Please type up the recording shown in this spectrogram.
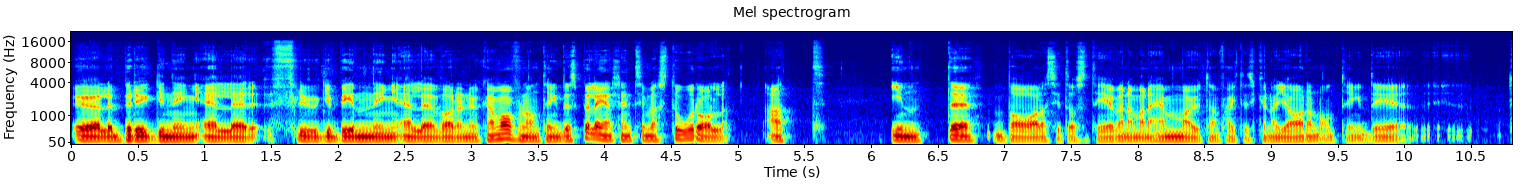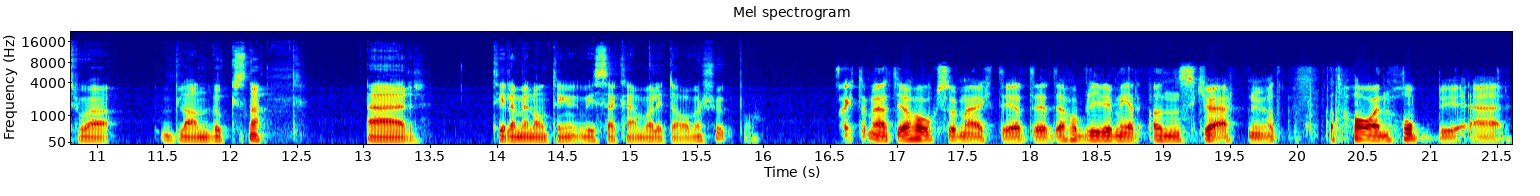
ölbryggning eller flugbindning eller vad det nu kan vara för någonting, det spelar egentligen inte så himla stor roll. Att inte bara sitta och se tv när man är hemma, utan faktiskt kunna göra någonting. Det tror jag bland vuxna är till och med någonting vissa kan vara lite avundsjuk på. Faktum är att jag har också märkt det, att det, det, har blivit mer önskvärt nu. Att, att ha en hobby är,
